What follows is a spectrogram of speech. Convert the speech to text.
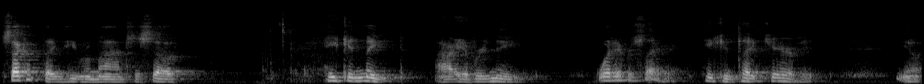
Second thing he reminds us of, he can meet our every need. Whatever's there, he can take care of it. You know,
